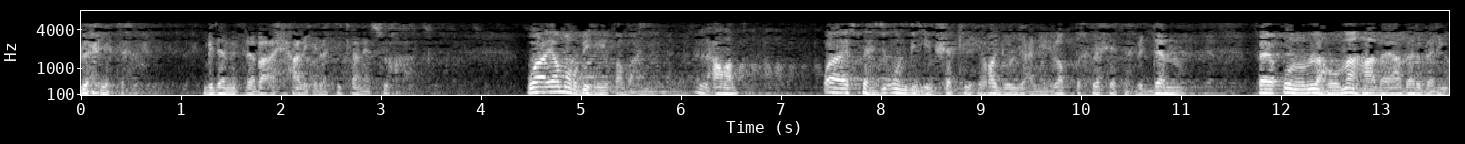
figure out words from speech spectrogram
لحيته بدم الذبائح هذه التي كان يسلخها ويمر به طبعا العرب ويستهزئون به بشكله رجل يعني يلطخ لحيته بالدم فيقول له ما هذا يا بربري؟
